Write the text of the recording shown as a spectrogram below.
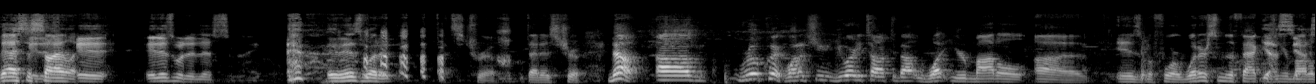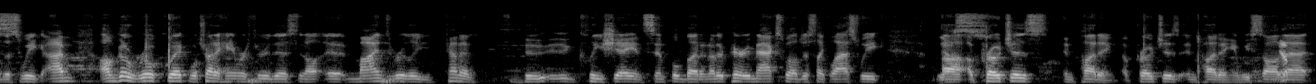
That's a it is- silent. it, it is what it is tonight. It is what it. that's true. That is true. No, um, real quick. Why don't you? You already talked about what your model uh, is before. What are some of the factors in Yes, your model this week? I'm. I'll go real quick. We'll try to hammer through this, and I'll, uh, mine's really kind of boo- cliche and simple, but another Perry Maxwell, just like last week. Yes. Uh, approaches and putting, approaches and putting, and we saw Yep. that.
